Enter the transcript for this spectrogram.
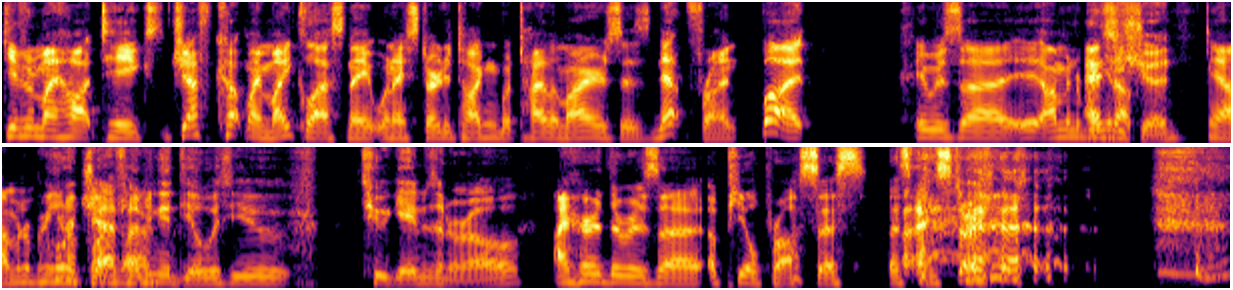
giving my hot takes. Jeff cut my mic last night when I started talking about Tyler Myers as net front, but it was uh I'm gonna bring as it up. should. Yeah, I'm gonna bring Poor it up. Jeff on, having to deal with you two games in a row. I heard there was a appeal process that's been started.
